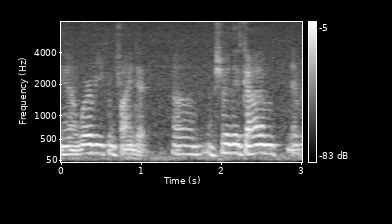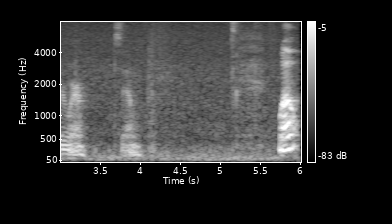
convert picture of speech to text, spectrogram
you know wherever you can find it um, i'm sure they've got them everywhere so well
